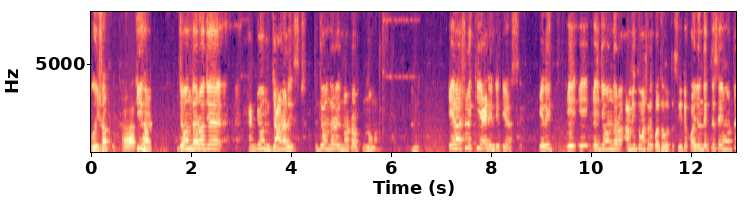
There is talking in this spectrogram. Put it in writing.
ওইসব কি হয়? যেমন ধরো যে একজন জার্নালিস্ট যেমন ধরো নট আউট নোমান এর আসলে কি আইডেন্টিটি আছে? এর এই যেমন ধরো আমি তোমার সাথে কথা বলতেছি, এটা কয়জন দেখতেছে এই মুহূর্তে?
